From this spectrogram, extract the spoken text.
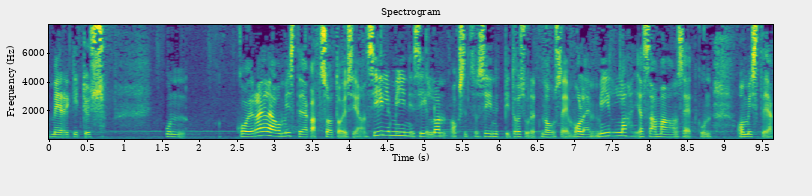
merkitys. Kun koira ja omistaja katsoo toisiaan silmiin, niin silloin oksitosiinit pitoisuudet nousee molemmilla. Ja sama on se, että kun omistaja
